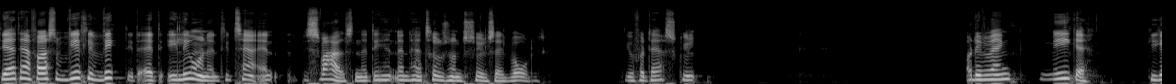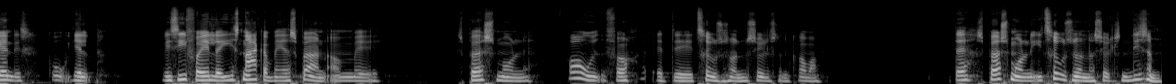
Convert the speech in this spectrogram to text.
Det er derfor også virkelig vigtigt, at eleverne de tager an- besvarelsen af det, den her trivselsundersøgelse alvorligt. Det er jo for deres skyld. Og det vil være en mega gigantisk god hjælp, hvis I forældre I snakker med jeres børn om øh, spørgsmålene forud for, at øh, trivselsundersøgelsen kommer. Da spørgsmålene i trivselsundersøgelsen, ligesom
